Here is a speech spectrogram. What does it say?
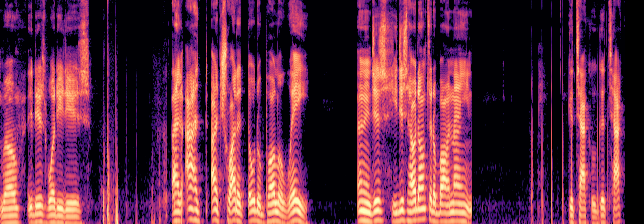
Well, it is what it is. Like I I try to throw the ball away. And it just he just held on to the ball and I Good tackle, good tackle.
